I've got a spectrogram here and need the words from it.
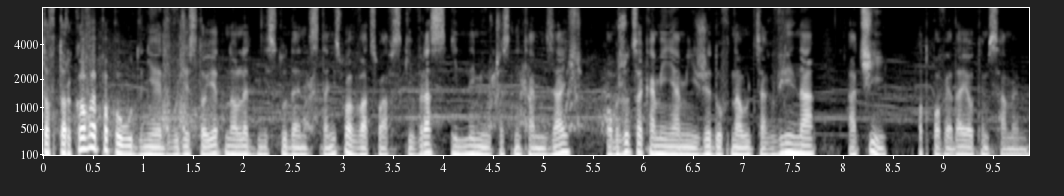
To wtorkowe popołudnie 21-letni student Stanisław Wacławski wraz z innymi uczestnikami zajść obrzuca kamieniami Żydów na ulicach Wilna, a ci odpowiadają tym samym.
